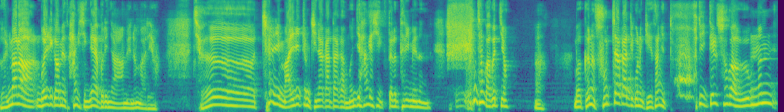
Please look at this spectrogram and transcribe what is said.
얼마나 멀리 가면서 한 개씩 내버리냐 하면은 말이요. 저 천리 만리쯤 지나가다가 먼지 한 개씩 떨어뜨리면은 한참 가겠죠. 어. 뭐 그는 숫자 가지고는 계산이 도저히 될 수가 없는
